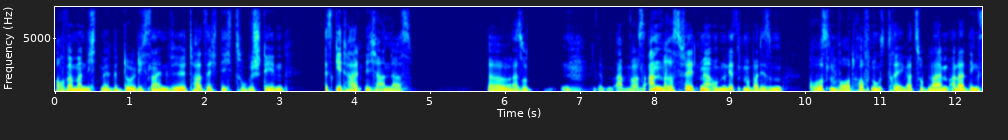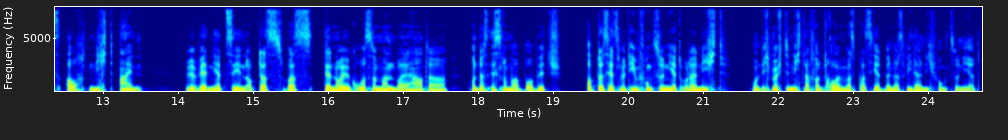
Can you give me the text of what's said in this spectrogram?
auch wenn man nicht mehr geduldig sein will, tatsächlich zugestehen, es geht halt nicht anders. Äh, mhm. Also was anderes fällt mir, um jetzt mal bei diesem großen Wort Hoffnungsträger zu bleiben, allerdings auch nicht ein. Wir werden jetzt sehen, ob das, was der neue große Mann bei Hertha, und das ist nun mal Bobic, ob das jetzt mit ihm funktioniert oder nicht. Und ich möchte nicht davon träumen, was passiert, wenn das wieder nicht funktioniert.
